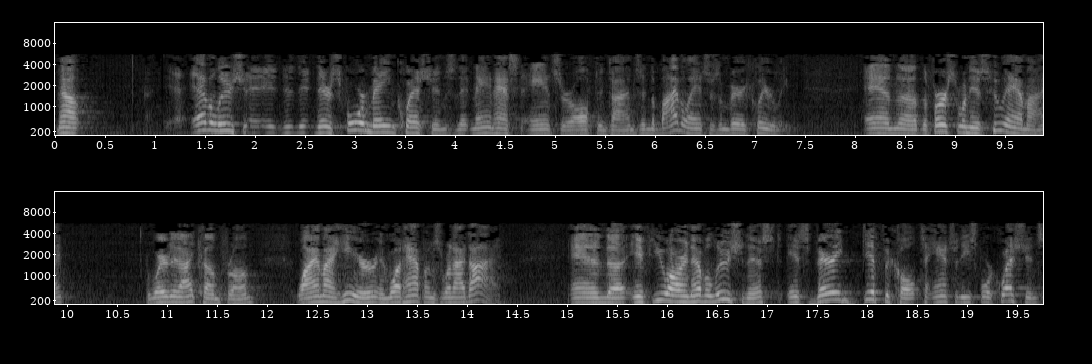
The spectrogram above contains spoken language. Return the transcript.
Now, evolution. There's four main questions that man has to answer oftentimes, and the Bible answers them very clearly. And uh, the first one is, "Who am I? Where did I come from? Why am I here? And what happens when I die?" And uh, if you are an evolutionist, it's very difficult to answer these four questions,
